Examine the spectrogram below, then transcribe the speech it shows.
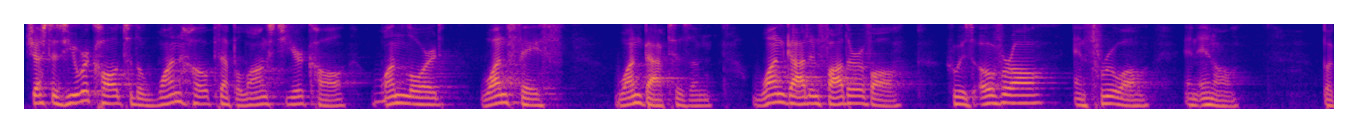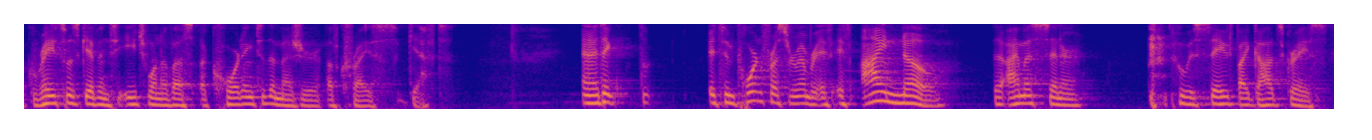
just as you were called to the one hope that belongs to your call, one Lord, one faith, one baptism, one God and Father of all, who is over all and through all and in all. But grace was given to each one of us according to the measure of Christ's gift. And I think it's important for us to remember if, if I know that I'm a sinner who is saved by God's grace,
